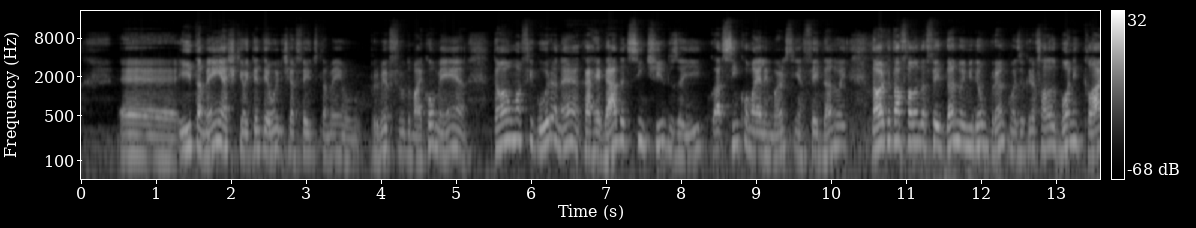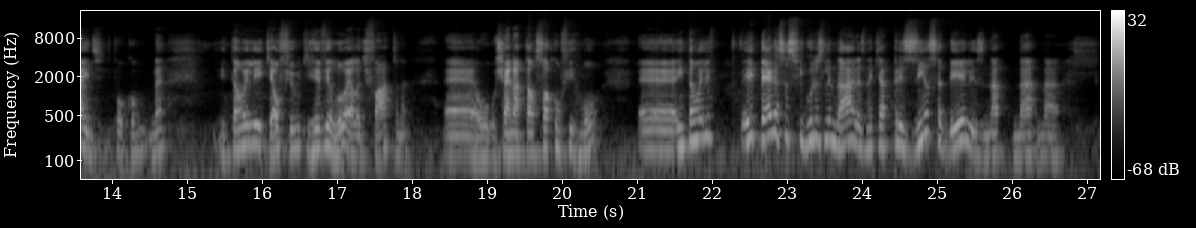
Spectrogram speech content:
É, e também, acho que em 81 ele tinha feito também o primeiro filme do Michael Mann. Então é uma figura né, carregada de sentidos aí, assim como a Ellen Bernstein, a Faye Dunaway. Na hora que eu tava falando da Faye Dunaway me deu um branco, mas eu queria falar do Bonnie Clyde. Pô, como, né? Então ele, que é o filme que revelou ela de fato, né? É, o Chinatown só confirmou. É, então ele, ele pega essas figuras lendárias, né? Que a presença deles na, na, na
